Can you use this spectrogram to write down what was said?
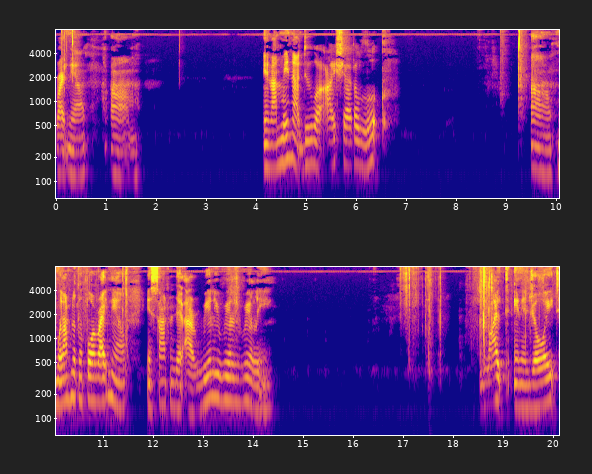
right now. Um, and I may not do an eyeshadow look. Um, what I'm looking for right now is something that I really, really, really liked and enjoyed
